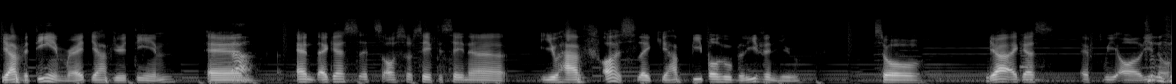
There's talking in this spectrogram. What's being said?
you have a team, right? You have your team, and and I guess it's also safe to say na you have us, like you have people who believe in you. So yeah, I guess if we all you know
